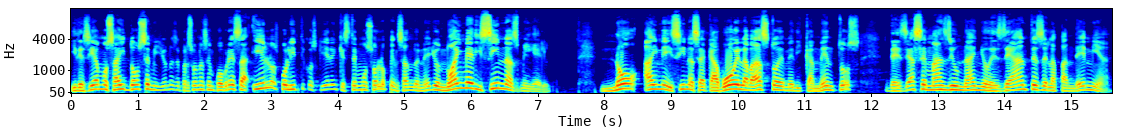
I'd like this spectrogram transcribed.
y decíamos hay 12 millones de personas en pobreza y los políticos quieren que estemos solo pensando en ello. No hay medicinas, Miguel. No hay medicinas, se acabó el abasto de medicamentos desde hace más de un año, desde antes de la pandemia.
